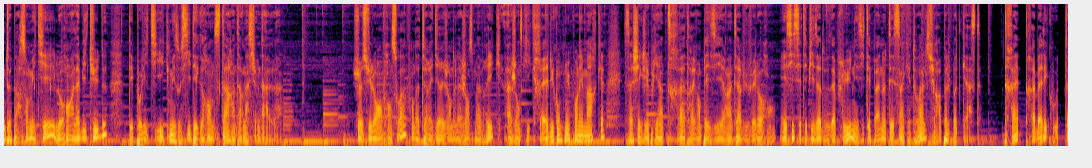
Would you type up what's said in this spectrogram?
De par son métier, Laurent a l'habitude des politiques mais aussi des grandes stars internationales. Je suis Laurent François, fondateur et dirigeant de l'agence Maverick, agence qui crée du contenu pour les marques. Sachez que j'ai pris un très très grand plaisir à interviewer Laurent. Et si cet épisode vous a plu, n'hésitez pas à noter 5 étoiles sur Apple Podcast. Très très belle écoute.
